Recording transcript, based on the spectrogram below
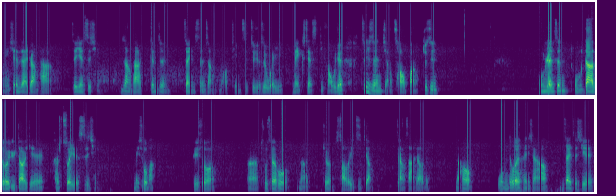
你现在让他这件事情让他跟着在你身上，然后停止，这就是唯一 make sense 的地方。我觉得这个人讲超棒，就是。我们人生，我们大家都会遇到一些很衰的事情，没错吧？比如说，呃，出车祸，那就少了一只脚，这样傻笑的。然后我们都会很想要在这些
